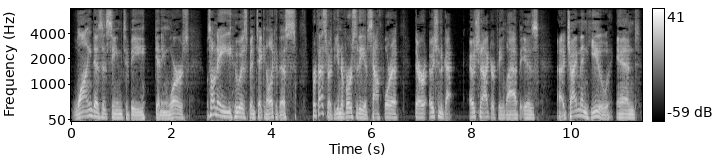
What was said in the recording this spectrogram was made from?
Why does it seem to be getting worse? Well, somebody who has been taking a look at this, professor at the University of South Florida, their oceanography lab is uh, Jimin Hu. And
